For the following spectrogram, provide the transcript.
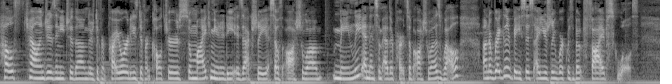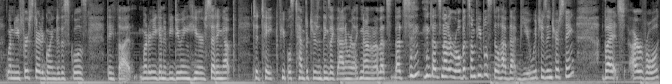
health challenges in each of them. There's different priorities, different cultures. So my community is actually South Oshawa mainly and then some other parts of Oshawa as well. On a regular basis, I usually work with about 5 schools. When you first started going to the schools, they thought, what are you going to be doing here, setting up to take people's temperatures and things like that? And we're like, no, no, no, that's that's that's not a role. But some people still have that view, which is interesting. But our role,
